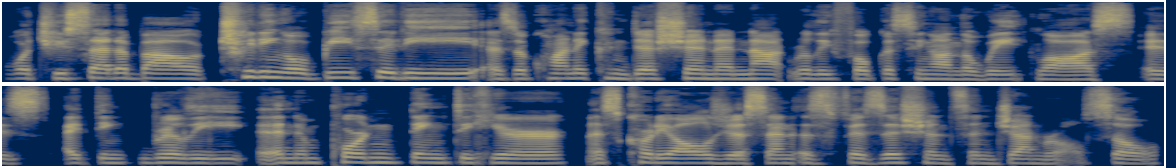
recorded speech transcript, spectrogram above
what you said about treating obesity as a chronic condition and not really focusing on the weight loss is, I think, really an important thing to hear as cardiologists and as physicians in general. So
